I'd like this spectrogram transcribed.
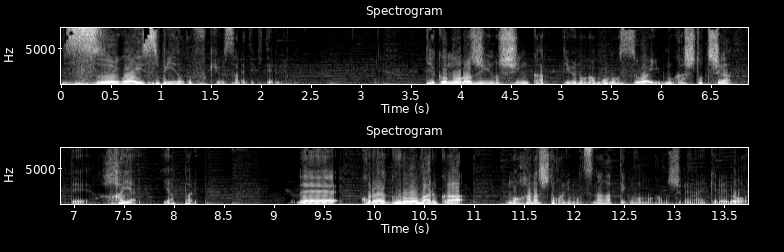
すごいスピードで普及されてきてるよ。テクノロジーの進化っていうのがものすごい昔と違って早い、やっぱり。で、これはグローバル化の話とかにも繋がってくるのかもしれないけれど、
